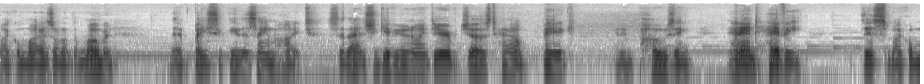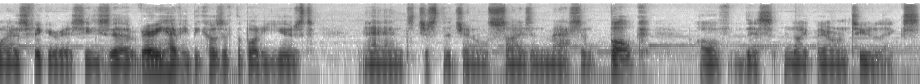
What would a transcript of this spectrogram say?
Michael Myers on at the moment, they're basically the same height. So that should give you an idea of just how big and imposing and heavy this Michael Myers figure is. He's uh, very heavy because of the body used and just the general size and mass and bulk of this nightmare on two legs.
